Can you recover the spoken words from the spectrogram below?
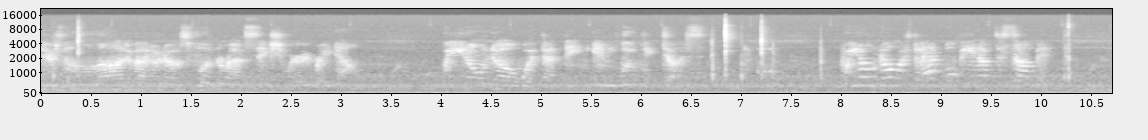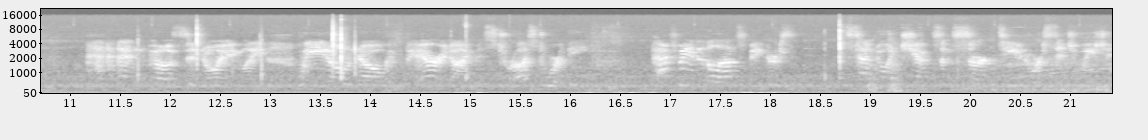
There's a lot of I don't knows floating around Sanctuary right now. We don't know what that thing in Lutnik does. We don't know if that will be enough to stop it. And most annoyingly, we don't know if Paradigm is trustworthy. Patch me into the loudspeakers. It's time to inject some certainty into our situation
